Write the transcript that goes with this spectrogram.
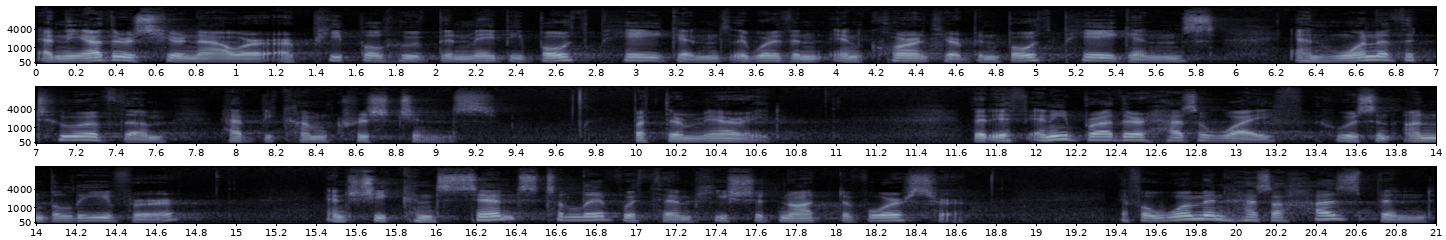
And the others here now are, are people who've been maybe both pagans, they would have been in Corinth here, been both pagans, and one of the two of them have become Christians, but they're married. That if any brother has a wife who is an unbeliever, and she consents to live with him, he should not divorce her. If a woman has a husband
